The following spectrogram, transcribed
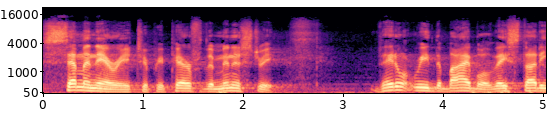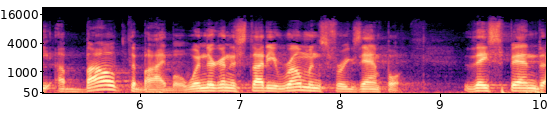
seminary to prepare for the ministry they don't read the Bible, they study about the Bible. When they're going to study Romans, for example, they spend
